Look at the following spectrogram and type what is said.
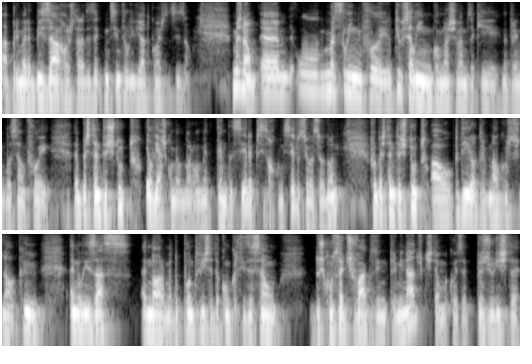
a primeira bizarro estar a dizer que me sinto aliviado com esta decisão. Mas não, um, o Marcelinho foi, o tio Celinho, como nós chamamos aqui na triangulação, foi bastante astuto, aliás, como ele normalmente tende a ser, é preciso reconhecer o seu a seu dono, foi bastante astuto ao pedir ao Tribunal Constitucional que analisasse a norma do ponto de vista da concretização dos conceitos vagos e indeterminados, que isto é uma coisa para jurista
